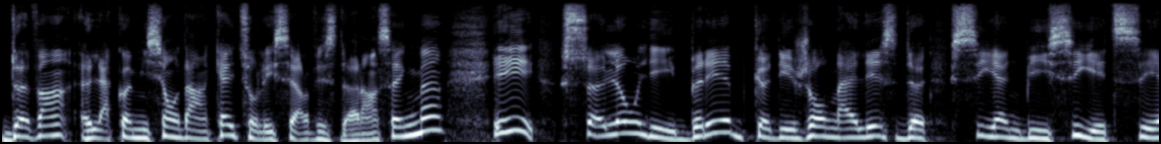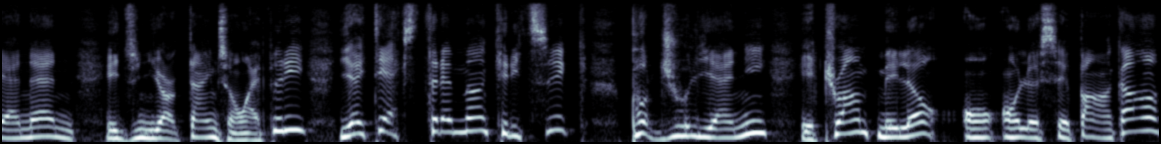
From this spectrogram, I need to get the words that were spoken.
devant la commission d'enquête sur les services de renseignement. Et selon les bribes que des journalistes de CNBC et de CNN et du New York Times ont appris, il a été extrêmement critique pour Giuliani et Trump, mais là, on ne le sait pas encore.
